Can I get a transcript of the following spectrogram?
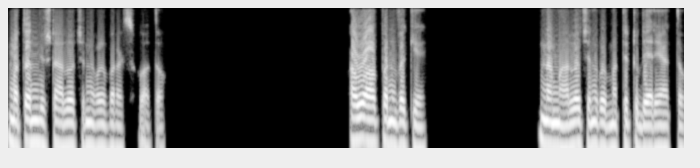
ಮತ್ತೊಂದಿಷ್ಟು ಆಲೋಚನೆಗಳು ಬರಕ್ ಶುರುವಾಗ್ತಾವ ಅವು ಅಪ್ಪನ ಬಗ್ಗೆ ನಮ್ಮ ಆಲೋಚನೆಗಳು ಮತ್ತಿಟ್ಟು ಬೇರೆ ಆಗ್ತಾವ.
